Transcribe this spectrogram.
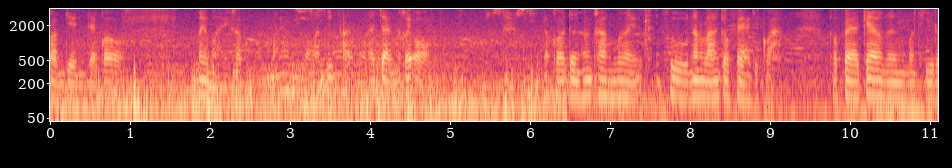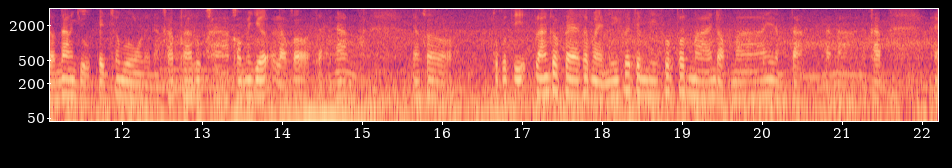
ความเย็นแต่ก็ไม่ไหวครับมันมันอึดอัดหายใจไม่ค่อยออก แล้วก็เดินข้างๆเมื่อยสู้นั่งร้านกาแฟดีกว่า กาแฟแก้วหนึ่งบางทีเรานั่งอยู่เป็นชั่วโมงเลยนะครับ ถ้าลูกค้าเขาไม่เยอะเราก็ใส่นั่ง แล้วก็ปกติร้านกาแฟสมัยนี้ก็จะมีพวกต้นไม้ดอกไม้ต่างๆ นานานะครับ ให้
